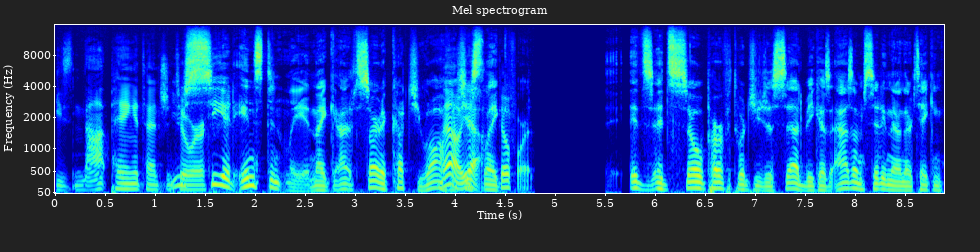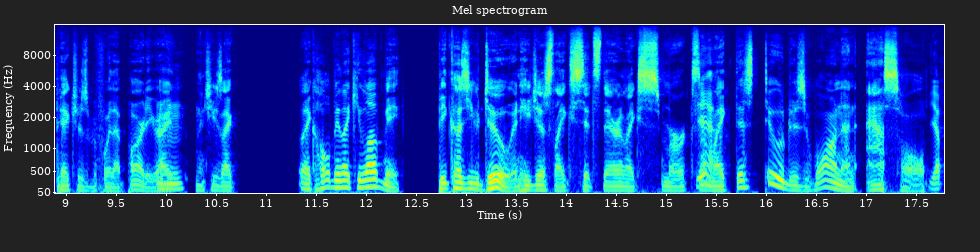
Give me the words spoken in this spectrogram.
he's not paying attention you to her. see it instantly, and like I sorry to cut you off. no, it's yeah, just like go for it. it's it's so perfect what you just said because as I'm sitting there and they're taking pictures before that party, right? Mhm. And she's like, like hold me like you love me because you do, and he just like sits there and like smirks. Yeah. I'm like, this dude is one an asshole, Yep.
